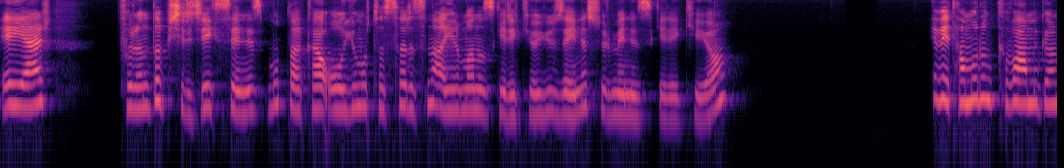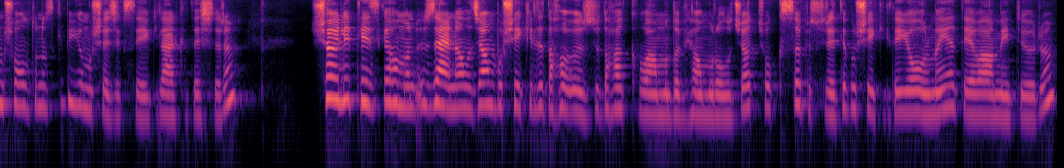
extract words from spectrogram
eğer fırında pişirecekseniz mutlaka o yumurta sarısını ayırmanız gerekiyor. Yüzeyine sürmeniz gerekiyor. Evet hamurun kıvamı görmüş olduğunuz gibi yumuşacık sevgili arkadaşlarım. Şöyle tezgahımın üzerine alacağım. Bu şekilde daha özlü, daha kıvamında bir hamur olacak. Çok kısa bir sürede bu şekilde yoğurmaya devam ediyorum.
